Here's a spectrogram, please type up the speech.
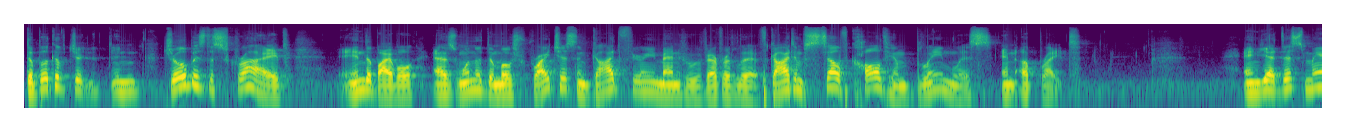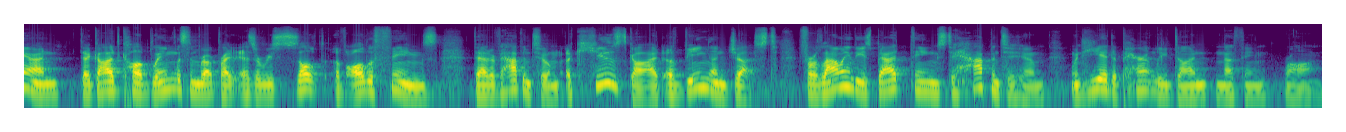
The book of Job is described in the Bible as one of the most righteous and God fearing men who have ever lived. God himself called him blameless and upright. And yet, this man that God called blameless and upright as a result of all the things that have happened to him accused God of being unjust for allowing these bad things to happen to him when he had apparently done nothing wrong.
